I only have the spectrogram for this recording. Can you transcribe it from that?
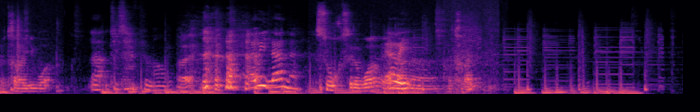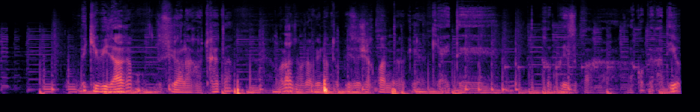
Le travail du bois. Ah, tout simplement. Ouais. Ah oui, l'âne. Sourd, c'est le bois, et Ah l'âne, oui. euh, le travail. Betty Bidard, je suis à la retraite. Voilà, donc j'avais une entreprise de charpente qui, qui a été reprise par euh, la coopérative.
